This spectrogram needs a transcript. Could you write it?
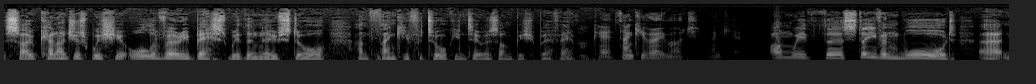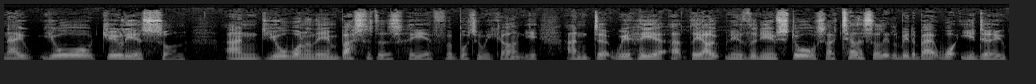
so, can I just wish you all the very best with the new store and thank you for talking to us on Bishop FM. Okay, thank you very much. Thank you. I'm with uh, Stephen Ward. Uh, now, you're Julia's son, and you're one of the ambassadors here for Butterwick, aren't you? And uh, we're here at the opening of the new store. So tell us a little bit about what you do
